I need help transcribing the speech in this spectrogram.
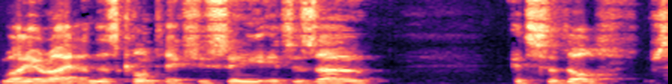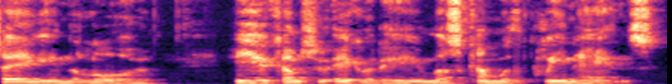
Well, you're right. In this context, you see, it's as though it's Adolf saying in the law, he who comes to equity must come with clean hands.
